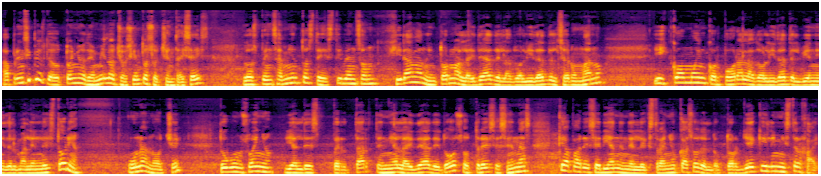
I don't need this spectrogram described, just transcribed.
a principios de otoño de 1886, los pensamientos de Stevenson giraban en torno a la idea de la dualidad del ser humano y cómo incorpora la dualidad del bien y del mal en la historia. Una noche, Tuvo un sueño y al despertar tenía la idea de dos o tres escenas que aparecerían en el extraño caso del Dr. Jekyll y Mr. Hyde.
